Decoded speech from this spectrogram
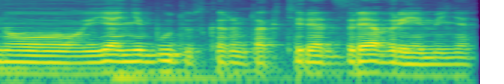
но я не буду, скажем так, терять зря времени.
